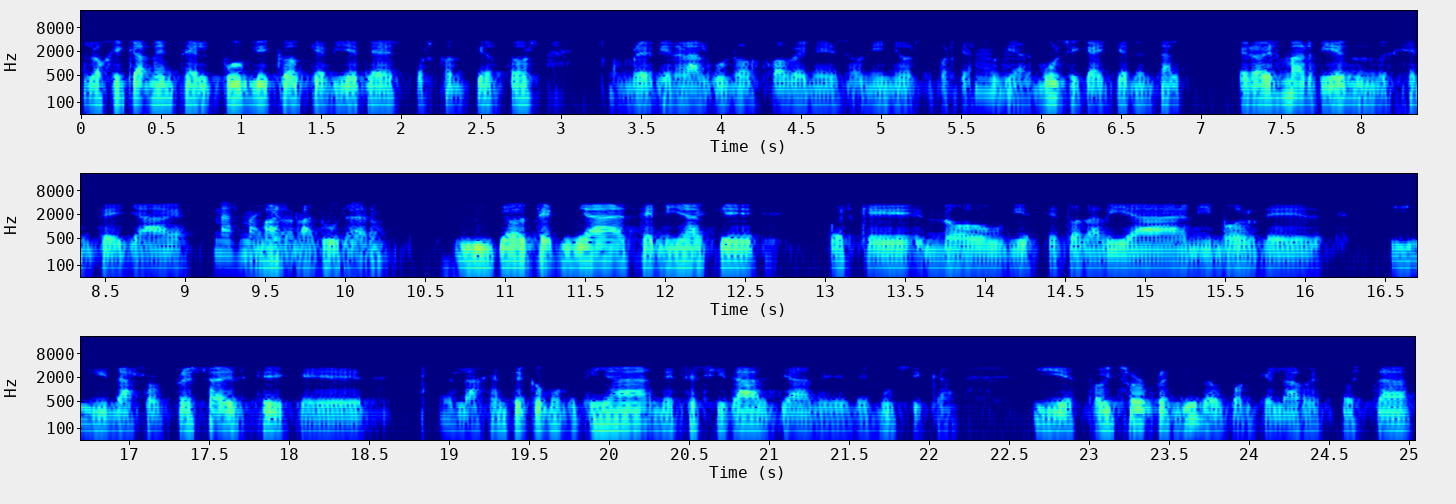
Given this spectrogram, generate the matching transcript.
lógicamente, el público que viene a estos conciertos, hombre, vienen algunos jóvenes o niños porque estudian música y tienen tal, pero es más bien gente ya más, madura. Y yo tenía, tenía que, pues que no hubiese todavía ánimos de y, la sorpresa es que, la gente como que tenía necesidad ya de, música y estoy sorprendido porque la respuesta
